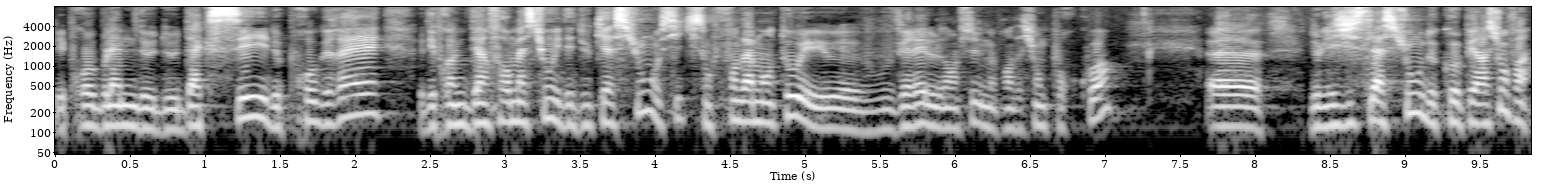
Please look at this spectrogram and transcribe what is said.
des problèmes d'accès, de, progrès, des problèmes d'information et d'éducation aussi qui sont fondamentaux, et vous verrez dans le fil de ma présentation pourquoi. Euh, de législation, de coopération. Enfin,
